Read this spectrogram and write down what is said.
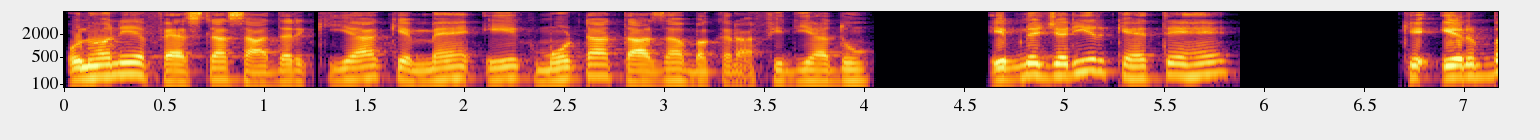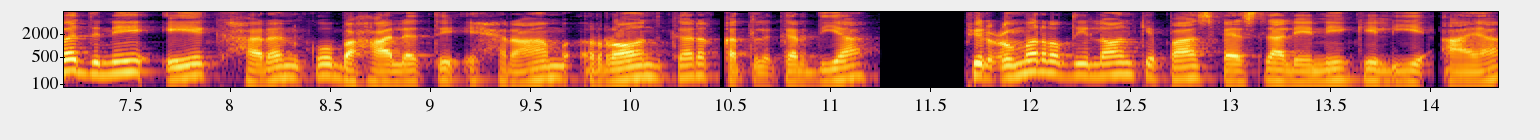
انہوں نے یہ فیصلہ صادر کیا کہ میں ایک موٹا تازہ بکرا فدیہ دوں۔ ابن جریر کہتے ہیں کہ اربد نے ایک ہرن کو بحالت احرام روند کر قتل کر دیا۔ پھر عمر رضی اللہ عنہ کے پاس فیصلہ لینے کے لیے آیا۔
